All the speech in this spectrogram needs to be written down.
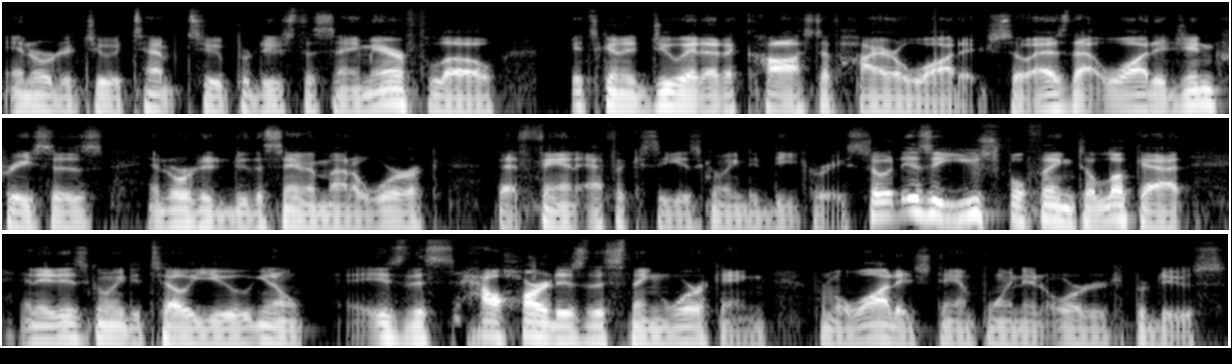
in order to attempt to produce the same airflow, it's going to do it at a cost of higher wattage. So as that wattage increases, in order to do the same amount of work, that fan efficacy is going to decrease. So it is a useful thing to look at, and it is going to tell you, you know, is this how hard is this thing working from a wattage standpoint in order to produce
